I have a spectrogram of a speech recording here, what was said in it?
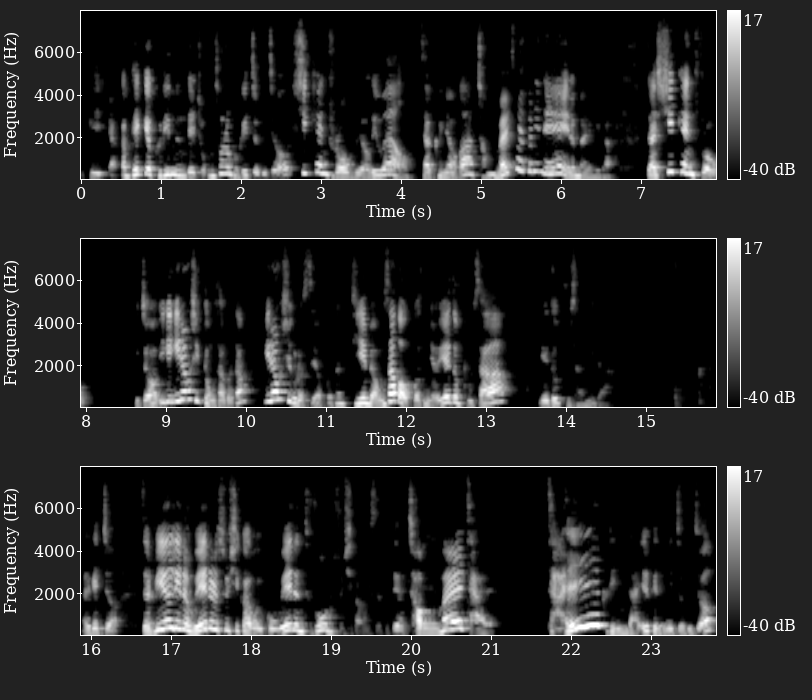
이렇게 약간 베껴 그리는데 조금 손을 보겠죠, 그죠? She can draw really well. 자, 그녀가 정말 잘 그리네 이런 말입니다. 자, she can draw. 그죠? 이게 일형식 동사거든? 일형식으로 쓰였거든? 뒤에 명사가 없거든요. 얘도 부사, 얘도 부사입니다. 알겠죠? 자, really는 where를 수식하고 있고, where는 draw를 수식하고 있어요. 보세요. 정말 잘, 잘 그린다. 이렇게 되겠죠. 그죠?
